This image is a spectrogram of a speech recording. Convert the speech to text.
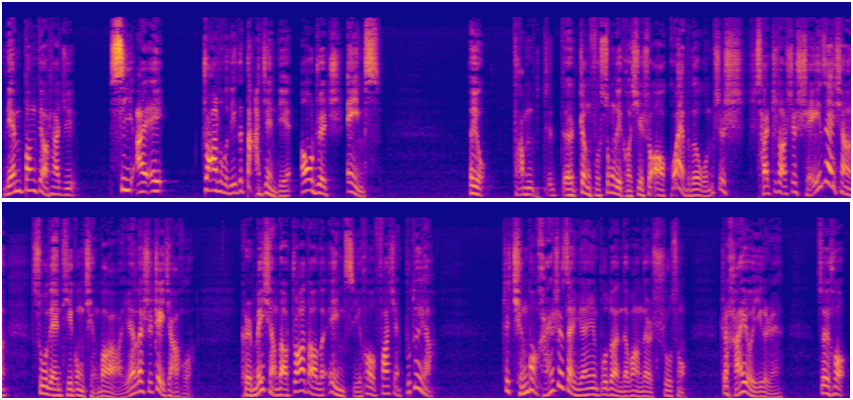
联邦调查局 CIA 抓住了一个大间谍 Aldrich Ames。哎呦，他们呃政府松了一口气，说：“哦，怪不得我们是才知道是谁在向苏联提供情报啊，原来是这家伙。”可是没想到抓到了 Ames 以后，发现不对啊，这情报还是在源源不断的往那儿输送。这还有一个人，最后。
